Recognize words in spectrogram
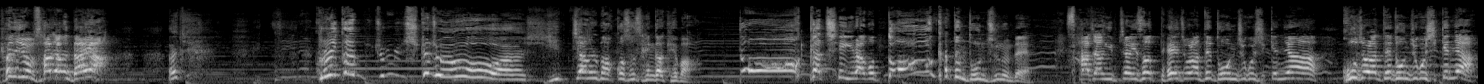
편의점 사장은 나야! 아, 그러니까 좀 시켜줘요. 아, 씨. 입장을 바꿔서 생각해봐. 똑같이 일하고 똑같은 돈 주는데 사장 입장에서 대졸한테 돈 주고 싶겠냐? 고졸한테 돈 주고 싶겠냐?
